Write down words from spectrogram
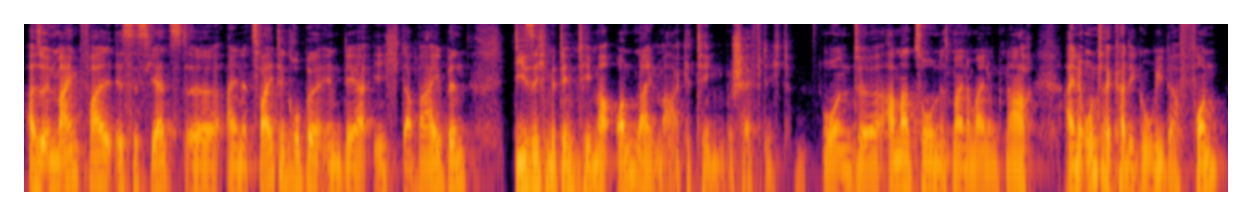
Also in meinem Fall ist es jetzt äh, eine zweite Gruppe, in der ich dabei bin, die sich mit dem Thema Online-Marketing beschäftigt. Und äh, Amazon ist meiner Meinung nach eine Unterkategorie davon.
